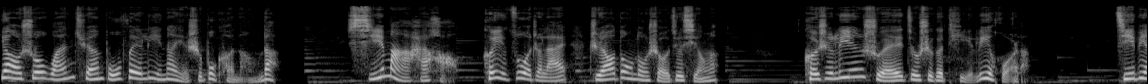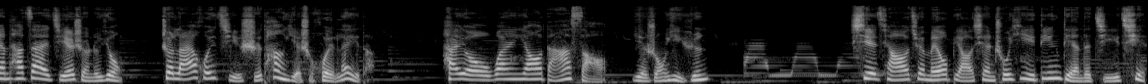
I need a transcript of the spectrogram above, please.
要说完全不费力，那也是不可能的。洗马还好，可以坐着来，只要动动手就行了。可是拎水就是个体力活了，即便他再节省着用，这来回几十趟也是会累的。还有弯腰打扫也容易晕。谢桥却没有表现出一丁点的急切，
